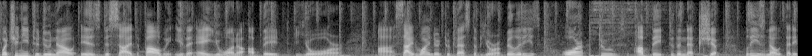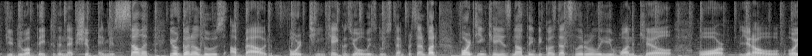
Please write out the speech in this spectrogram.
What you need to do now is decide the following. Either A, you want to update your uh, Sidewinder to best of your abilities or to update to the next ship. Please note that if you do update to the next ship and you sell it, you're gonna lose about 14k because you always lose 10%. But 14k is nothing because that's literally one kill or you know or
